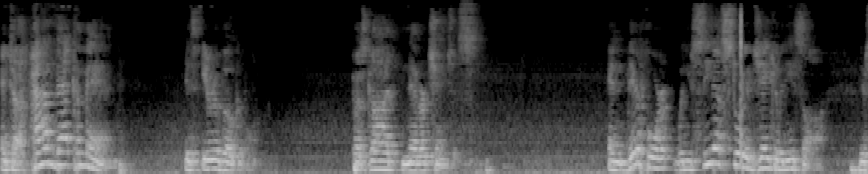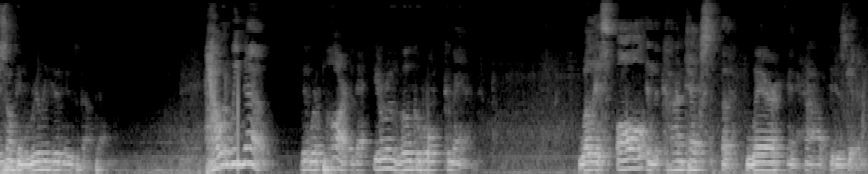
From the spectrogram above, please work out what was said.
And to have that command is irrevocable because God never changes. And therefore, when you see that story of Jacob and Esau, there's something really good news about that. How do we know that we're part of that irrevocable command? Well, it's all in the context of where and how it is given.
